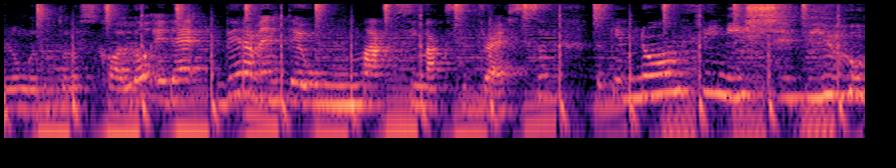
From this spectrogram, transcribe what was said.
lungo tutto lo scollo ed è veramente un maxi maxi dress perché non finisce più,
